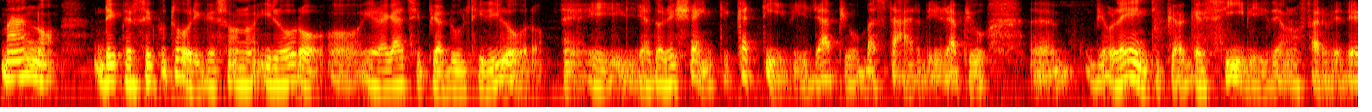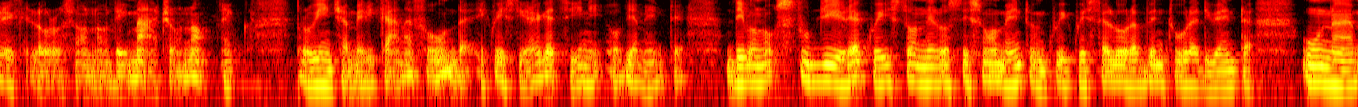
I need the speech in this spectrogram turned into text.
ma hanno dei persecutori che sono i, loro, oh, i ragazzi più adulti di loro, eh, gli adolescenti cattivi, già più bastardi, già più eh, violenti, più aggressivi, devono far vedere che loro sono dei macho, no? Ecco provincia americana fonda e questi ragazzini ovviamente devono sfuggire a questo nello stesso momento in cui questa loro avventura diventa una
